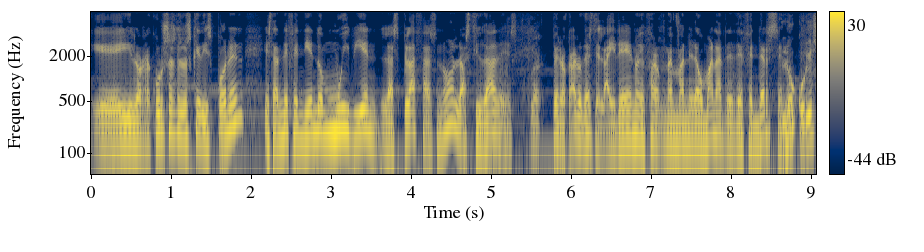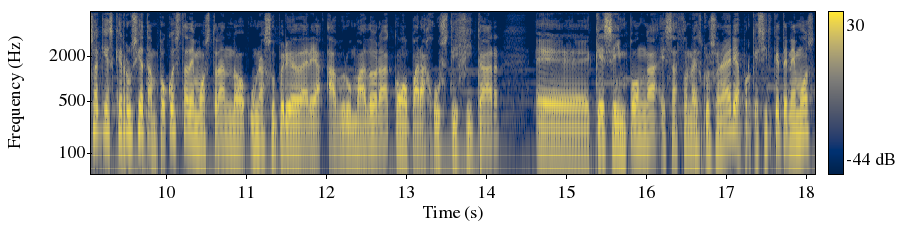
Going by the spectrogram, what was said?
eh, y los recursos de los que disponen, están defendiendo muy bien las plazas, ¿no? Las ciudades. Claro. Pero claro, desde el aire no hay, fa- no hay manera humana de defenderse. ¿no? Lo curioso aquí es que Rusia tampoco está demostrando una superioridad aérea abrumadora como para justificar eh, que se imponga esa zona de exclusión aérea, porque sí que tenemos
